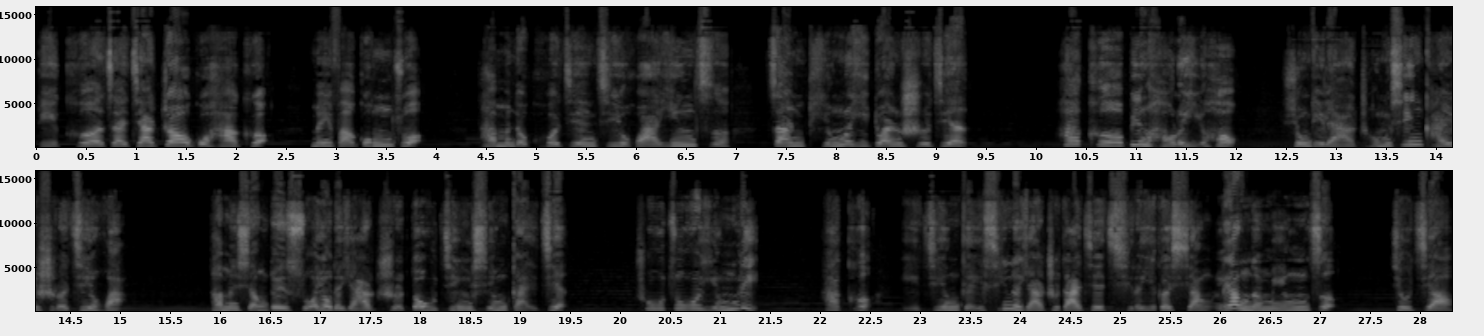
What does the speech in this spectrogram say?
迪克在家照顾哈克。没法工作，他们的扩建计划因此暂停了一段时间。哈克病好了以后，兄弟俩重新开始了计划。他们想对所有的牙齿都进行改建，出租盈利。哈克已经给新的牙齿大街起了一个响亮的名字，就叫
